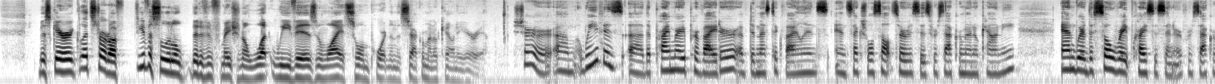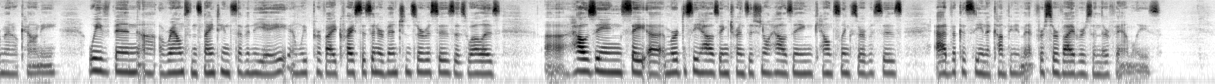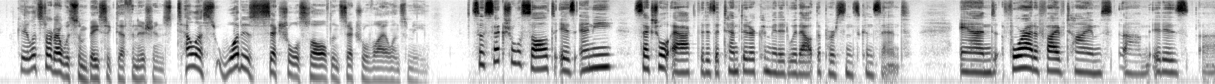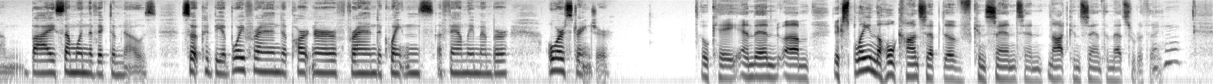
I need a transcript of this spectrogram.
Ms. Garrick, let's start off. Give us a little bit of information on what WEAVE is and why it's so important in the Sacramento County area. Sure. Um, WEAVE is uh, the primary provider of domestic violence and sexual assault services for Sacramento County, and we're the sole rape crisis center for Sacramento County. We've been uh, around since 1978, and we provide crisis intervention services as well as uh, housing, say, uh, emergency housing, transitional housing, counseling services, advocacy, and accompaniment for survivors and their families. Okay, let's start out with some basic definitions. Tell us what does sexual assault and sexual violence mean? So sexual assault is any sexual act that is attempted or committed without the person's consent. And four out of five times um, it is um, by someone the victim knows. So it could be a boyfriend, a partner, friend, acquaintance, a family member, or a stranger. Okay, and then um, explain the whole concept of consent and not consent and that sort of thing. Mm -hmm.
